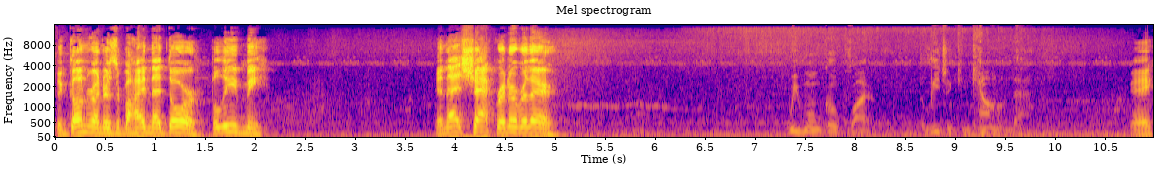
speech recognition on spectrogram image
The gun runners are behind that door. Believe me. In that shack right over there. We won't go quietly. The Legion can count on that. Okay.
